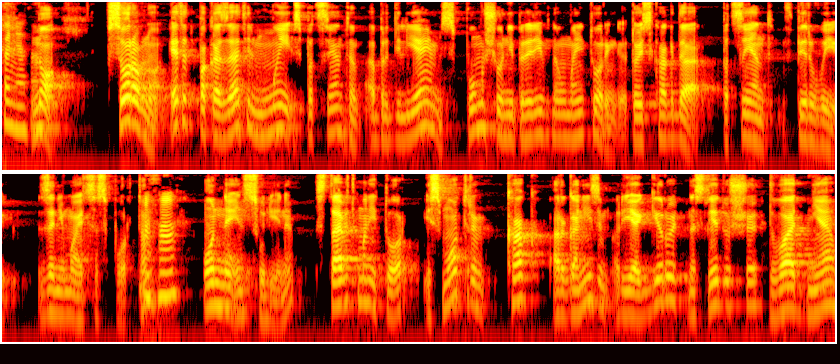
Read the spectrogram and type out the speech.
Понятно. Но все равно этот показатель мы с пациентом определяем с помощью непрерывного мониторинга. То есть, когда пациент впервые занимается спортом, uh-huh. он на инсулине, ставит монитор и смотрим, как организм реагирует на следующие два дня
